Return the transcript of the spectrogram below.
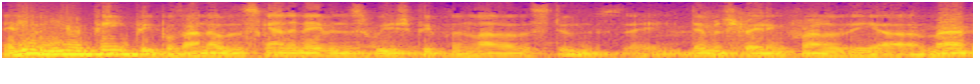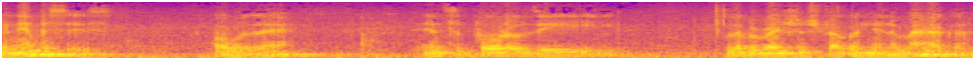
And even European peoples, I know the Scandinavian and Swedish people and a lot of the students, they demonstrate in front of the uh, American embassies over there in support of the liberation struggle here in America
